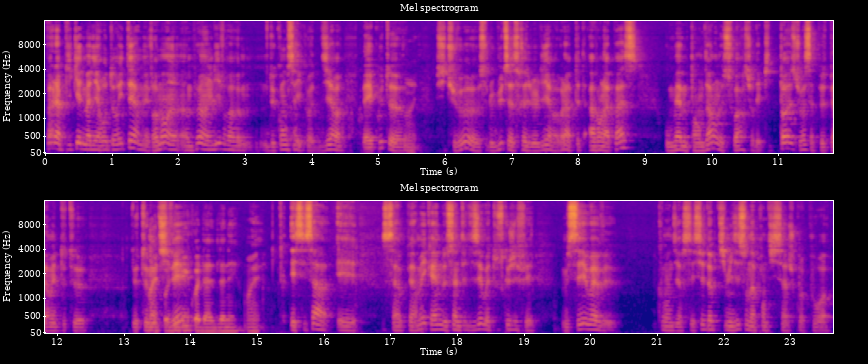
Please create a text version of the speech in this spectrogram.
pas l'appliquer de manière autoritaire, mais vraiment un, peu un livre euh, de conseils, quoi. De dire, bah écoute, euh, si tu veux, le but, ça serait de le lire, voilà, peut-être avant la passe, ou même pendant le soir sur des petites pauses, tu vois, ça peut te permettre de te, de te motiver. Au début quoi, de l'année, ouais. Et c'est ça, et ça permet quand même de synthétiser ouais, tout ce que j'ai fait. Mais c'est, ouais, comment dire, c'est essayer d'optimiser son apprentissage, quoi, pour,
